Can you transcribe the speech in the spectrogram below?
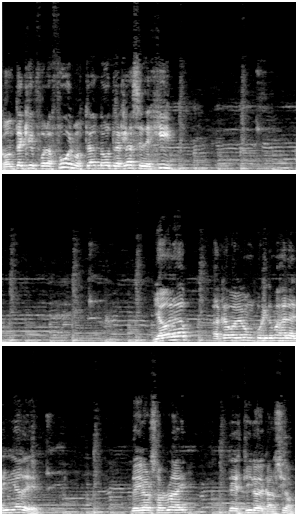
con Take It For A Full mostrando otra clase de hit. Y ahora acá volvemos un poquito más a la línea de, de You're So Right, del estilo de canción.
